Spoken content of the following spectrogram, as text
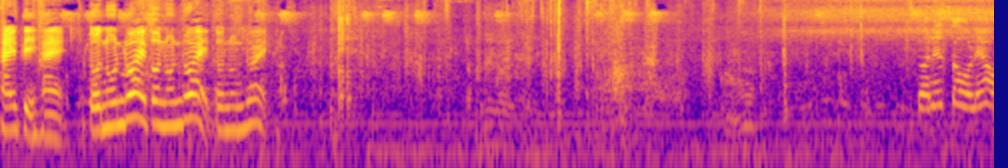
ให้ติให้ ตัวนู้นด้วย ตัวนู้นด้วย ตัวนู้นด้วย ตัวนี้โตแล้ว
